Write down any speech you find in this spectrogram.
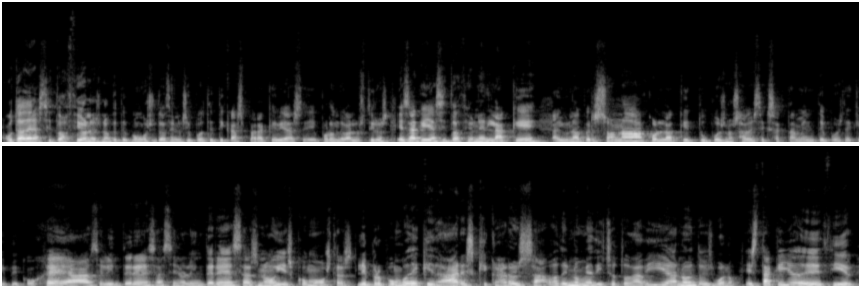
Otra de las situaciones, ¿no? que te pongo situaciones hipotéticas para que veas eh, por dónde van los tiros, es aquella situación en la que hay una persona con la que tú pues no sabes exactamente pues de qué pecojea, si le interesa, si no le interesas, ¿no? Y es como, ostras, le propongo de quedar, es que claro, es sábado y no me ha dicho todavía, ¿no? Entonces, bueno, está aquello de decir...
